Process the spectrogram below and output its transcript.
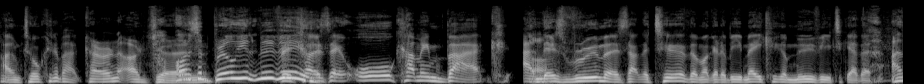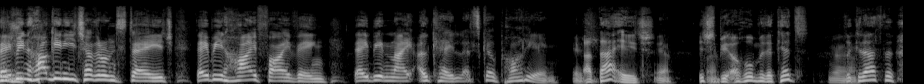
I'm talking about Karan Arjun. Oh, it's a brilliant movie. Because they're all coming back, and there's rumours that the two of them are going to be making a movie together. And They've been hugging each other on stage. They've been high fiving. They've been like, okay, let's go partying. At that age, Yeah. They should be at home with the kids, looking after them.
